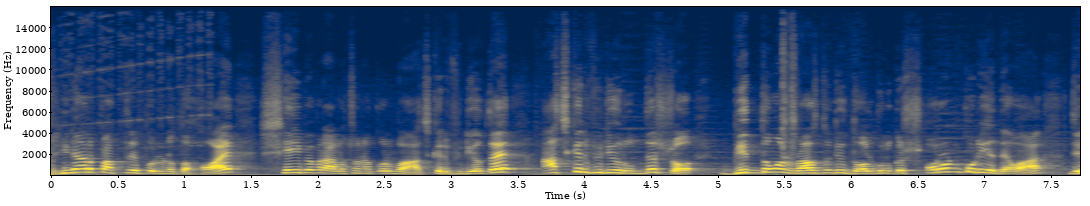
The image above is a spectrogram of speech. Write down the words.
ঘৃণার পাত্রে পরিণত হয়, সেই ব্যাপারে আলোচনা করব আজকের ভিডিওতে। আজকের ভিডিওর উদ্দেশ্য বিদ্যমান রাজনৈতিক দলগুলোকে স্মরণ করিয়ে দেওয়া যে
